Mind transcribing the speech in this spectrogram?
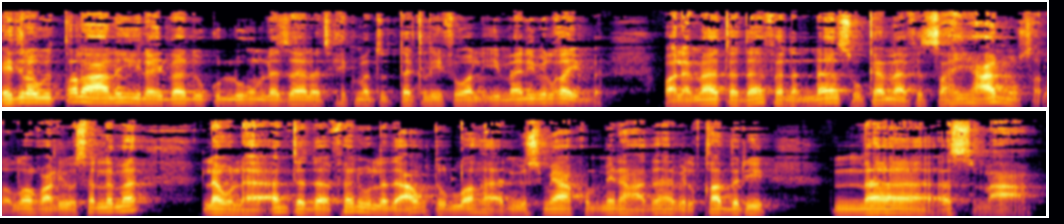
إذ لو اطلع عليه العباد كلهم لزالت حكمة التكليف والإيمان بالغيب ولما تدافن الناس كما في الصحيح عنه صلى الله عليه وسلم لولا أن تدافنوا لدعوت الله أن يسمعكم من عذاب القبر. ما أسمع.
